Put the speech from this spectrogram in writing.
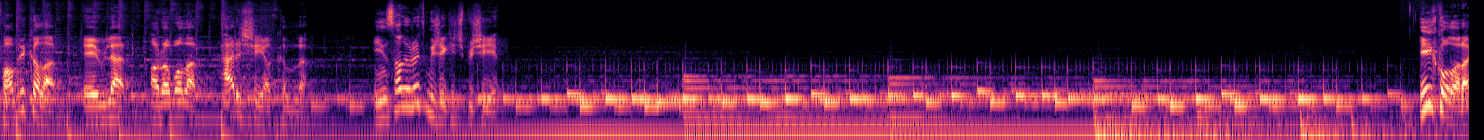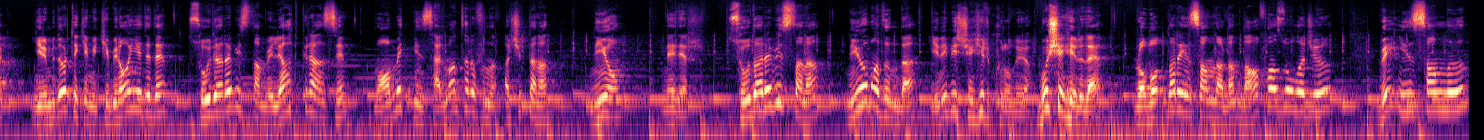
Fabrikalar, evler, arabalar her şey akıllı. İnsan üretmeyecek hiçbir şeyi. İlk olarak 24 Ekim 2017'de Suudi Arabistan Veliaht Prensi Muhammed Bin Selman tarafından açıklanan NEOM nedir? Suudi Arabistan'a NEOM adında yeni bir şehir kuruluyor. Bu şehirde robotlar insanlardan daha fazla olacağı ve insanlığın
